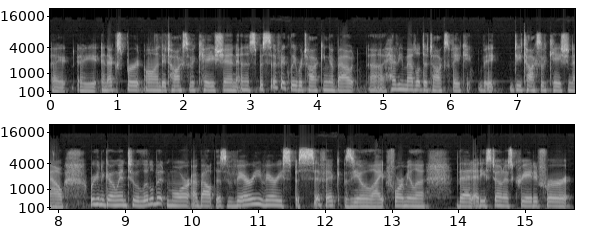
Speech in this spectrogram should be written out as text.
a, a, an expert on detoxification, and specifically, we're talking about uh, heavy metal detoxification. Detoxification. Now, we're going to go into a little bit more about this very, very specific zeolite formula that Eddie Stone has created for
